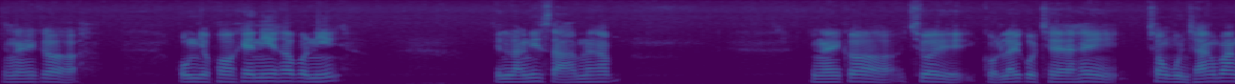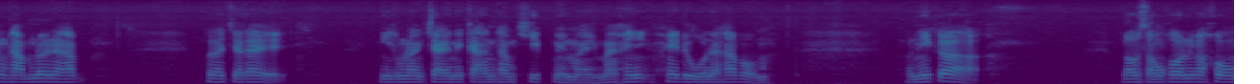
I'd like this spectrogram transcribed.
ยังไงก็ คงจะพอแค่นี้ครับวันนี้ เป็นรังที่สามนะครับ ยังไงก็ช่วยกดไลค์กดแชร์ให้ช่องขุนช้างบ้างทำด้วยนะครับ เพื่อจะได้มีกำลังใจในการทำคลิปใหม่ ๆ มาให้ให้ดูนะครับผม วันนี้ก็เราสองคนก็คง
